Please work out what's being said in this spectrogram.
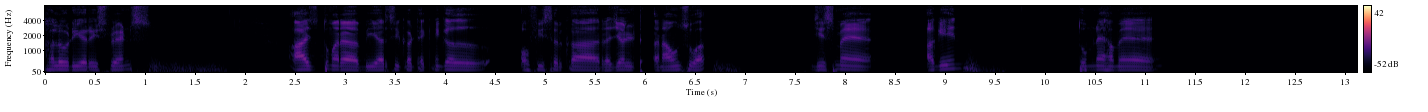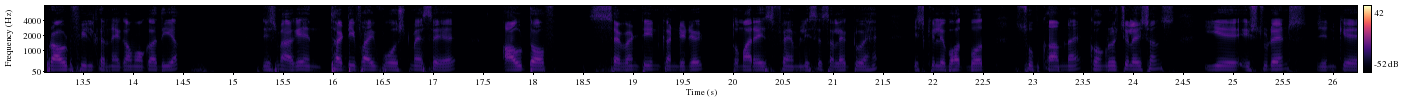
हेलो डियर स्टूडेंट्स आज तुम्हारा बीआरसी का टेक्निकल ऑफिसर का रिज़ल्ट अनाउंस हुआ, जिसमें अगेन तुमने हमें प्राउड फील करने का मौका दिया, जिसमें अगेन 35 पोस्ट में से आउट ऑफ़ 17 कैंडिडेट तुम्हारे इस फैमिली से सेलेक्ट हुए हैं। इसके लिए बहुत बहुत शुभकामनाएँ। कॉन्ग्रेचुलेशंस ये स्टूडेंट्स जिनके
